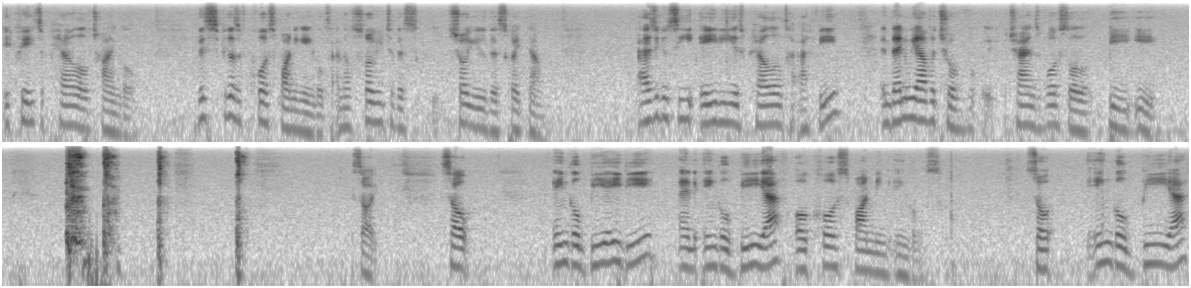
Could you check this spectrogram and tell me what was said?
it creates a parallel triangle. This is because of corresponding angles, and I'll show you to this show you this right now. As you can see, AD is parallel to FE, and then we have a transversal BE. Sorry. So, angle BAD and angle BF are corresponding angles. So angle BF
